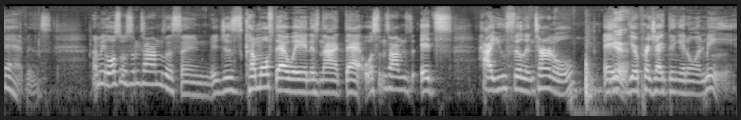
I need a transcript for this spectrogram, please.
it happens. I mean, also sometimes listen, it just come off that way, and it's not that. Or sometimes it's how you feel internal, and yeah. you're projecting it on me.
